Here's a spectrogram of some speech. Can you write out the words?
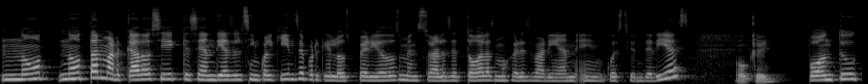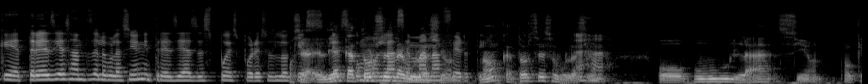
no, no tan marcado así que sean días del 5 al 15, porque los periodos menstruales de todas las mujeres varían en cuestión de días. Ok. Pon tú que tres días antes de la ovulación y tres días después, por eso es lo O que sea, es, el día es 14 como la es la semana ovulación, fértil. ¿no? 14 es ovulación. Ajá. Ovulación, ok.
